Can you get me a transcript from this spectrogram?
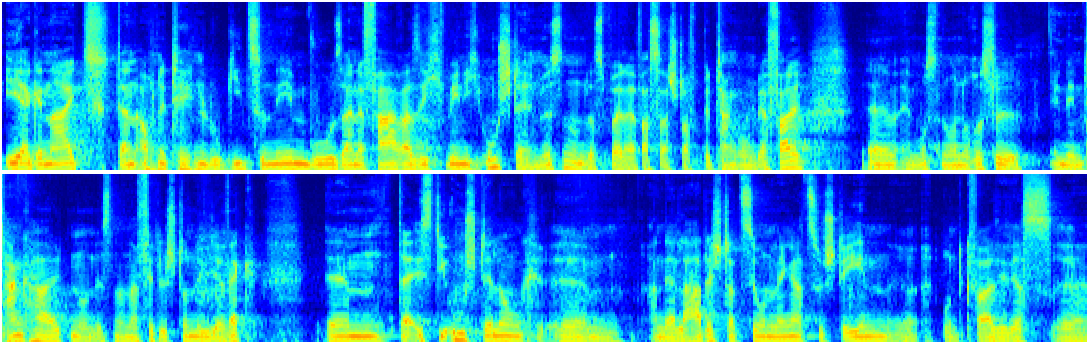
eher geneigt, dann auch eine Technologie zu nehmen, wo seine Fahrer sich wenig umstellen müssen. Und das ist bei der Wasserstoffbetankung der Fall. Äh, er muss nur einen Rüssel in den Tank halten und ist nach einer Viertelstunde wieder weg. Ähm, da ist die Umstellung ähm, an der Ladestation länger zu stehen äh, und quasi das äh,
